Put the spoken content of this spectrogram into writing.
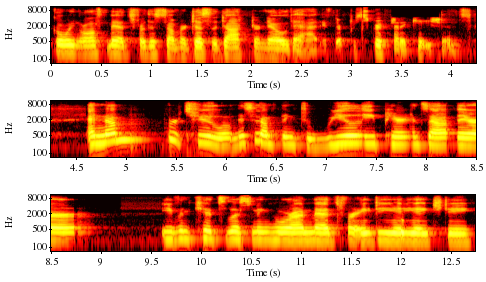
going off meds for the summer, does the doctor know that if they're prescription medications? And number two, and this is something to really parents out there, even kids listening who are on meds for AD, ADHD,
